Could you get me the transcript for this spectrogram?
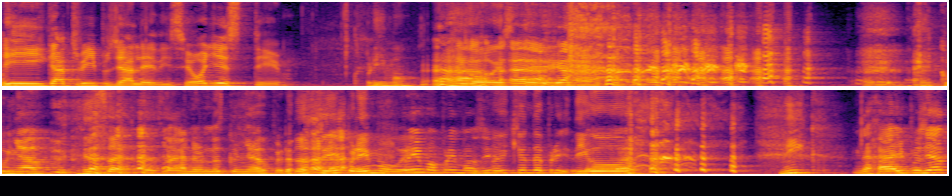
Y Gatsby, pues ya le dice, oye, este. Primo. Ajá, Digo, este. cuñado. Exacto, exacto. Ah, no, no es cuñado, pero. Sí, primo, güey. Primo, primo, sí. Oye, ¿qué onda, primo? Digo. Nick. Ajá, y pues ya.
